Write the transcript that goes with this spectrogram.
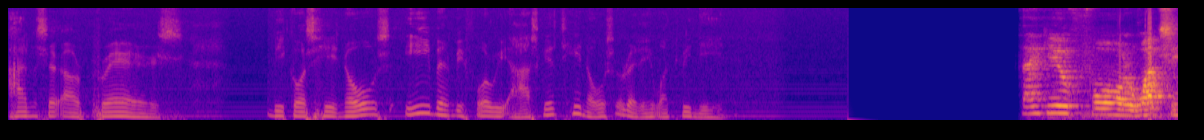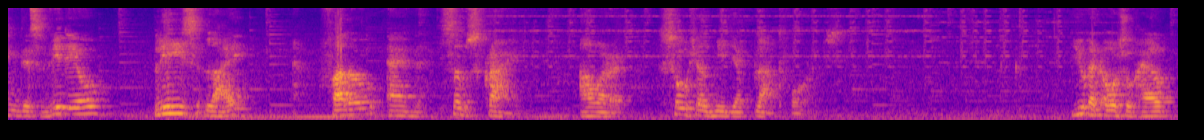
answer our prayers because He knows, even before we ask it, He knows already what we need. Thank you for watching this video. Please like, follow and subscribe our social media platforms. You can also help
